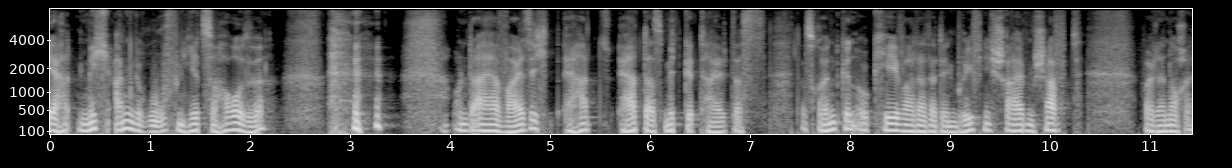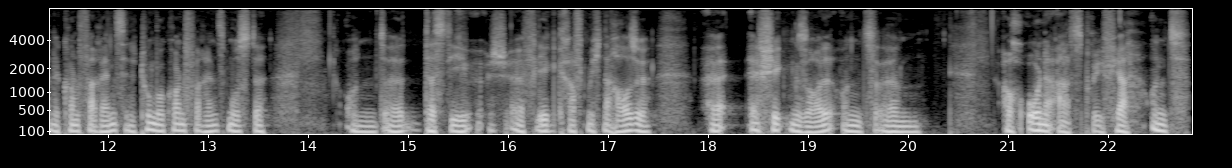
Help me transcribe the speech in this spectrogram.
der hat mich angerufen hier zu Hause. Und daher weiß ich, er hat, er hat das mitgeteilt, dass das Röntgen okay war, dass er den Brief nicht schreiben schafft, weil er noch in eine Konferenz, in eine Tumorkonferenz musste. Und äh, dass die äh, Pflegekraft mich nach Hause äh, schicken soll und ähm, auch ohne Arztbrief, ja. Und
